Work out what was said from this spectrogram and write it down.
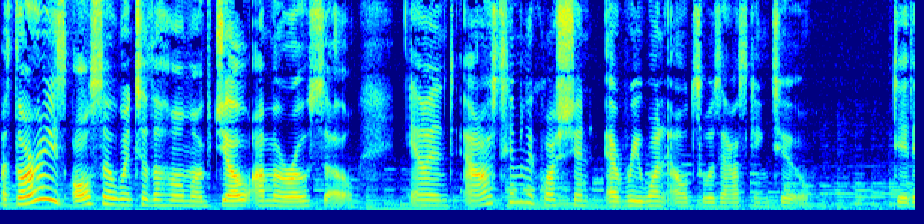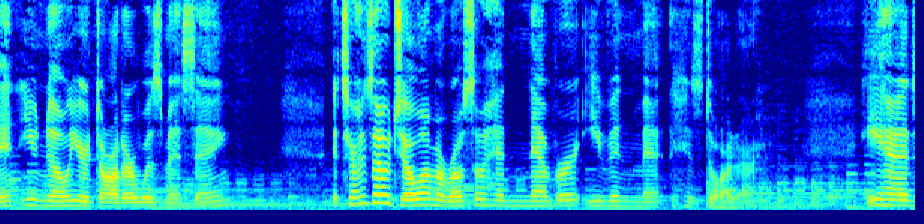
Authorities also went to the home of Joe Amoroso and asked him the question everyone else was asking too Didn't you know your daughter was missing? It turns out Joe Amoroso had never even met his daughter. He had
